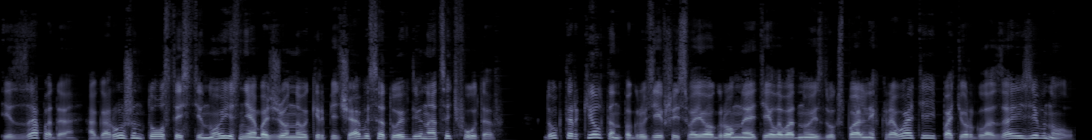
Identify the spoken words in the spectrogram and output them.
и с запада огорожен толстой стеной из необожженного кирпича высотой в 12 футов. Доктор Келтон, погрузивший свое огромное тело в одну из двухспальных кроватей, потер глаза и зевнул.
